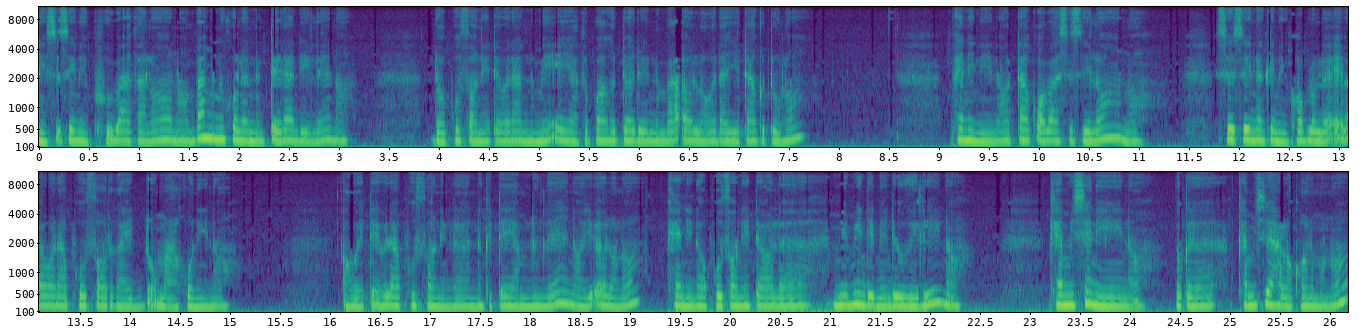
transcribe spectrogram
နေစစ်စင်နေဖူပါသာလောနော်ဘာမနုခလနတေရဒီလဲနော်တော့ဖူစောနေတေဝဒနမေအေရသပွားကတဲ့နံပါတ်အလောဝဒရတာကတူလောဖဲနေနေနော်တောက်ကောပါစစ်စီလောနော်စစ်စစ်နေကနေခေါပလို့လဲအဲ့ဘာဝဒဖူစောတကဲတို့မှာခုနေနော်အဝဲတေဝဒဖူစောနေလဲငကတဲ့ရမနုလဲနော်ရဲလောနော်ဖဲနေတော့ဖူစောနေတော့လဲမိမိတင်နေတူကြီးလीနော်ခဲမရှင်နေနော်ပကခဲမရှင်ဟာလောခေါနေမနော်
